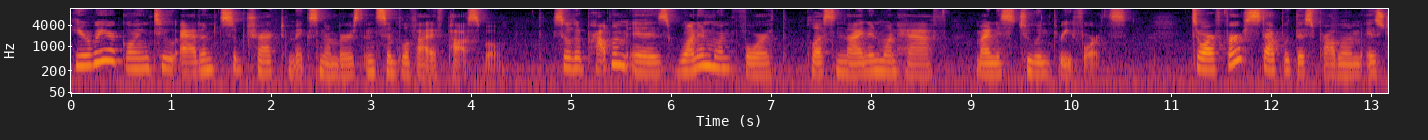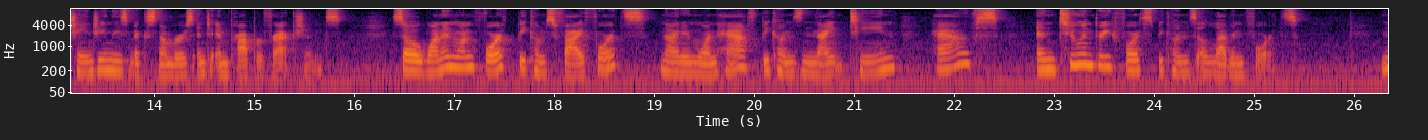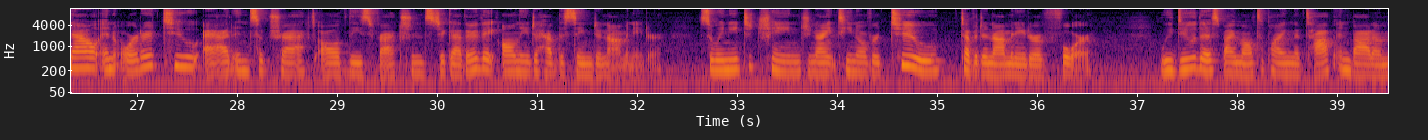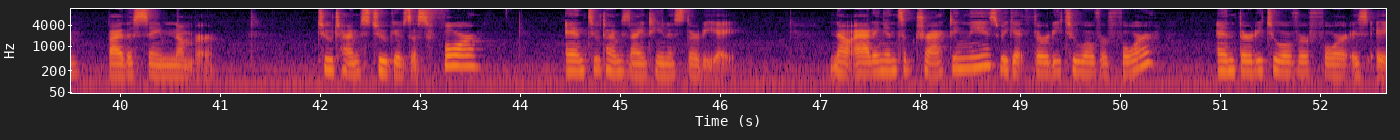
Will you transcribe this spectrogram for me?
Here we are going to add and subtract mixed numbers and simplify if possible. So the problem is 1 and 1 fourth plus 9 and 1 half minus 2 and 3 fourths. So our first step with this problem is changing these mixed numbers into improper fractions. So 1 and 1 fourth becomes 5 fourths, 9 and 1 half becomes 19 halves, and 2 and 3 fourths becomes 11 fourths. Now, in order to add and subtract all of these fractions together, they all need to have the same denominator. So we need to change 19 over 2 to have a denominator of 4. We do this by multiplying the top and bottom by the same number. 2 times 2 gives us 4, and 2 times 19 is 38. Now adding and subtracting these, we get 32 over 4, and 32 over 4 is 8.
